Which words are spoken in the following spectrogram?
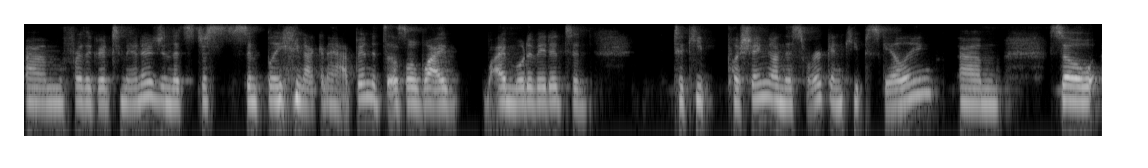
um, for the grid to manage, and that's just simply not going to happen. It's also why I'm motivated to to keep pushing on this work and keep scaling. Um, so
